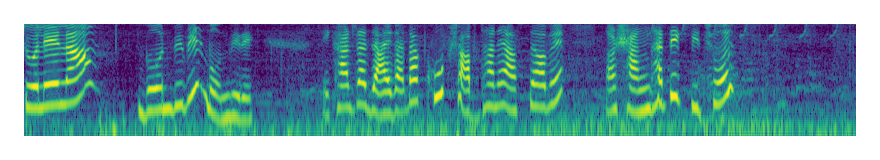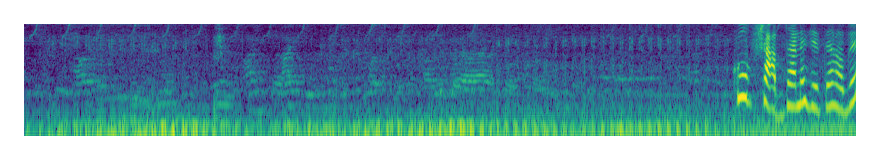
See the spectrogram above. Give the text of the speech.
চলে এলাম বনবিবির মন্দিরে। এখানটা জায়গাটা খুব সাবধানে আসতে হবে। কারণ সাংঘাতিক পিছল। খুব সাবধানে যেতে হবে।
